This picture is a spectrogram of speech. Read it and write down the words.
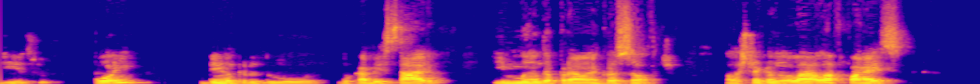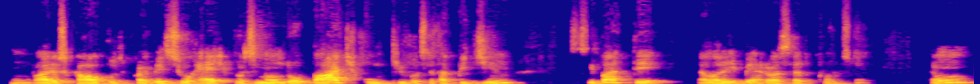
disso, põe dentro do, do cabeçalho e manda para a Microsoft. Ela chegando lá, ela faz vários cálculos para ver se o hash que você mandou bate com o que você está pedindo. Se bater, ela libera o acesso para você. Então,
